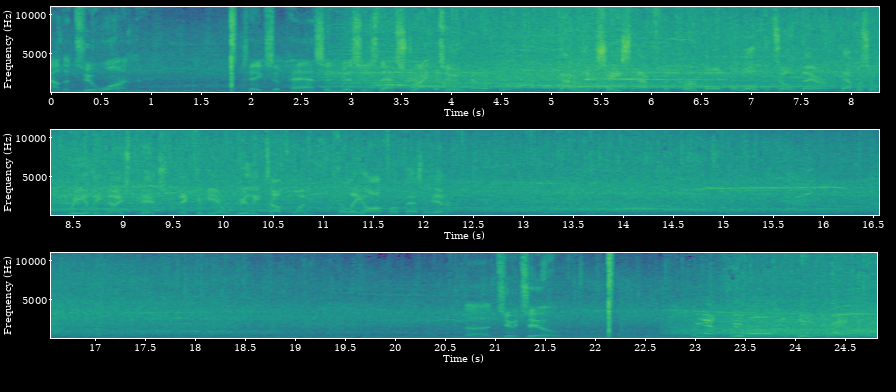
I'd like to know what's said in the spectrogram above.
Now the 2-1. Takes a pass and misses. That's strike two. Got him to chase after the curveball below the zone there. That was a really nice pitch, but it can be a really tough one to lay off of as a hitter. The 2-2. We got three balls and two strikes.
